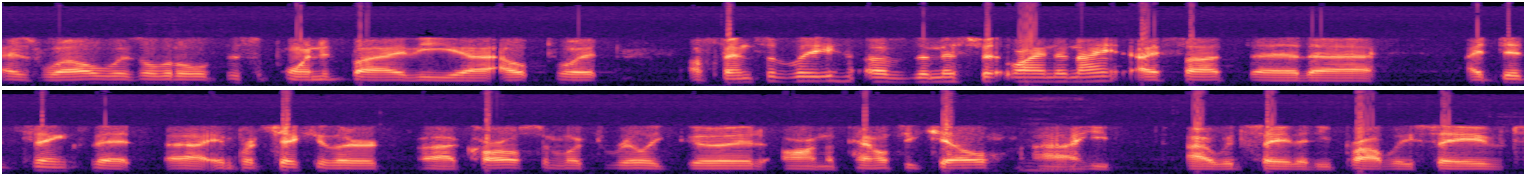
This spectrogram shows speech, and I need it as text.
as well was a little disappointed by the uh, output offensively of the misfit line tonight. I thought that uh, I did think that uh, in particular uh, Karlsson looked really good on the penalty kill. Mm-hmm. Uh, he, I would say that he probably saved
